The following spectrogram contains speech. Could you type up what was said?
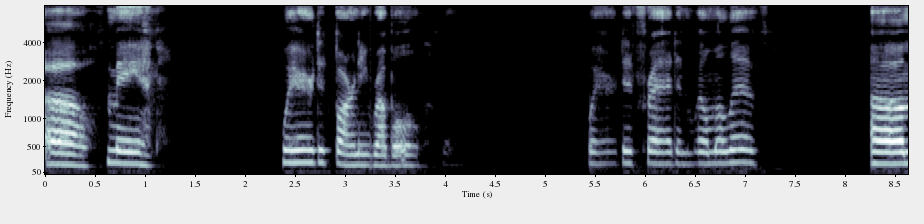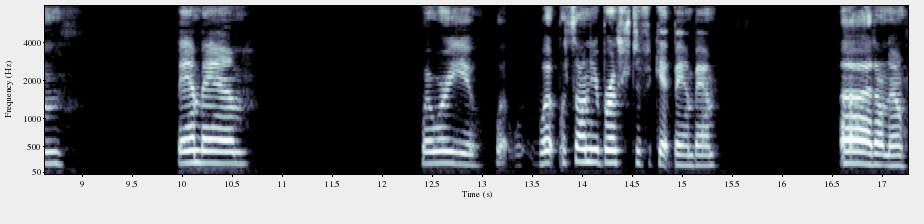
Oh, man. Where did Barney Rubble live? Where did Fred and Wilma live? Um Bam Bam. Where were you? What what what's on your birth certificate, Bam Bam? Uh, I don't know.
